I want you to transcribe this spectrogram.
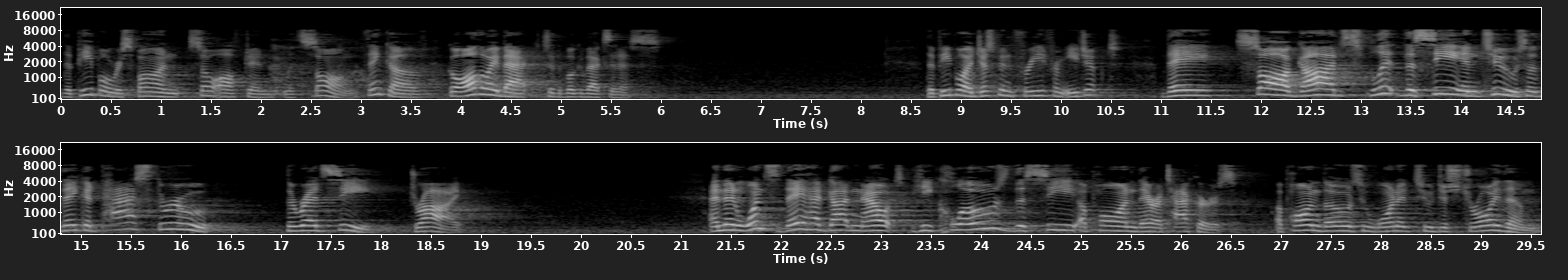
the people respond so often with song. Think of, go all the way back to the book of Exodus. The people had just been freed from Egypt. They saw God split the sea in two so they could pass through the Red Sea dry. And then once they had gotten out, he closed the sea upon their attackers, upon those who wanted to destroy them,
